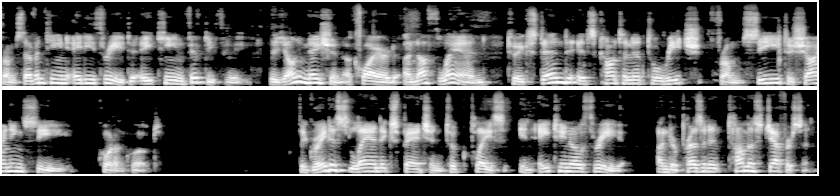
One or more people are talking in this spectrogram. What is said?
from 1783 to 1853, the young nation acquired enough land to extend its continental reach from sea to shining sea, The greatest land expansion took place in 1803 under President Thomas Jefferson,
